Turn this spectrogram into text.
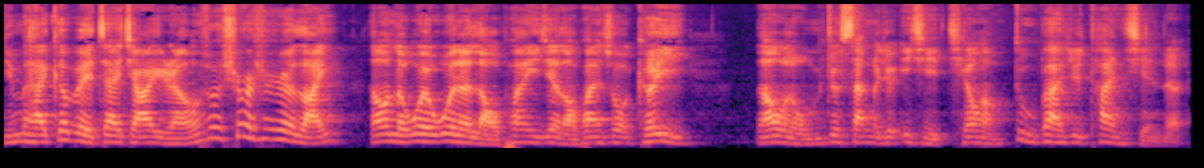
你们还可不可以再加一人？”我说：“Sure，Sure，来。”然后呢，我也问了老潘意见，老潘说：“可以。”然后呢，我们就三个就一起前往杜拜去探险了。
